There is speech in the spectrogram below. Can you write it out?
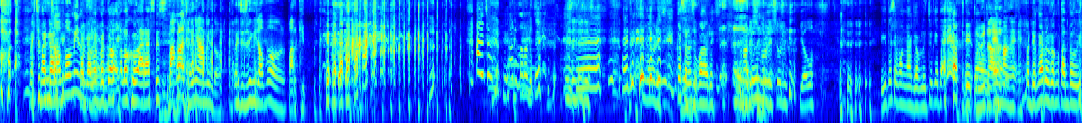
Wes jenenge sapa min Kadang bentuk logo Arasus. Pak kok jenenge Amin to Wes jenenge sapa Parkit. Aduh wis wis wis aduh des Kesel sumpah des aduh ya Allah Kita semua nganggap lucu kita update. Emang eh Pendengar udah tantui.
